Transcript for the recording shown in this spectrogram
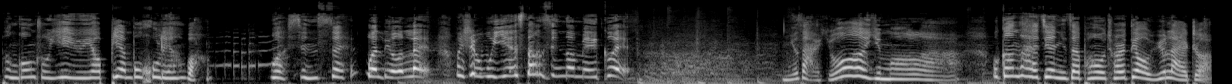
本公主抑郁要遍布互联网，我心碎，我流泪，我是午夜伤心的玫瑰。你咋又 emo 了？我刚才还见你在朋友圈钓鱼来着。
